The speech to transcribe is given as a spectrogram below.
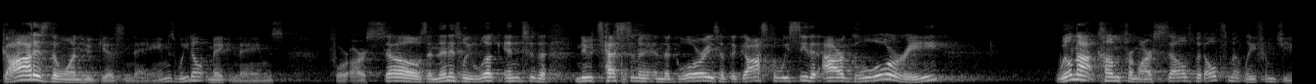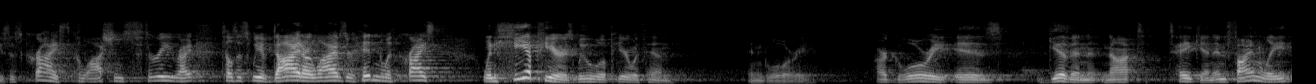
God is the one who gives names. We don't make names for ourselves. And then as we look into the New Testament and the glories of the gospel, we see that our glory will not come from ourselves, but ultimately from Jesus Christ. Colossians 3, right, tells us we have died, our lives are hidden with Christ. When he appears, we will appear with him in glory. Our glory is given, not taken. And finally,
